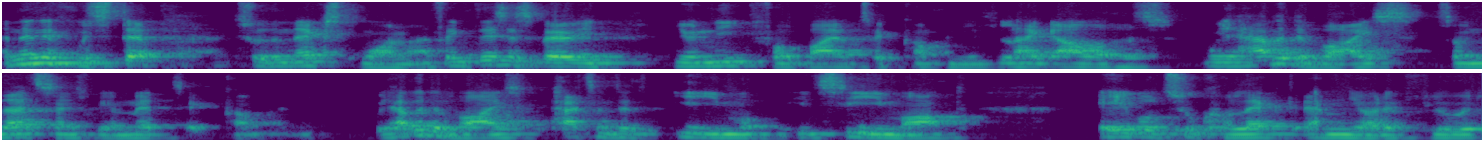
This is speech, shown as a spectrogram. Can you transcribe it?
And then if we step to the next one, I think this is very unique for biotech companies like ours. We have a device, so in that sense, we are a med tech company. We have a device, patented CE marked, able to collect amniotic fluid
